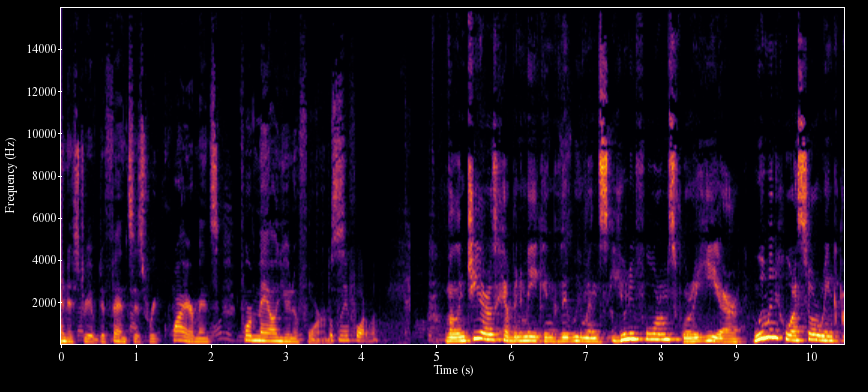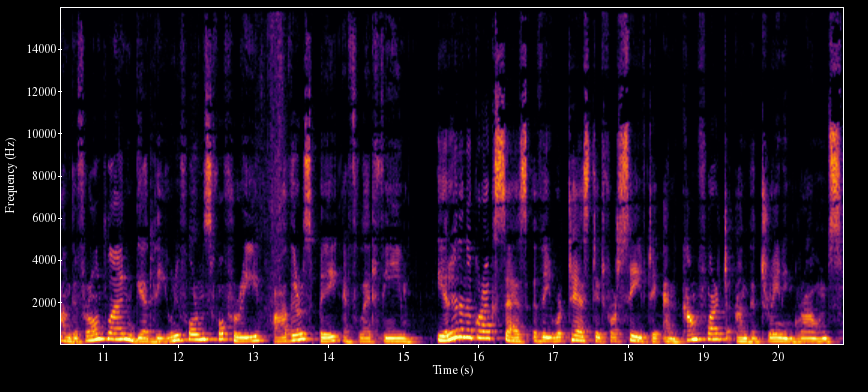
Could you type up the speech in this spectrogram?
Ministry of Defense's requirements for male uniforms. форми. Volunteers have been making the women's uniforms for a year. Women who are serving on the front line get the uniforms for free, others pay a flat fee. Irina Nukurak says they were tested for safety and comfort on the training grounds.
